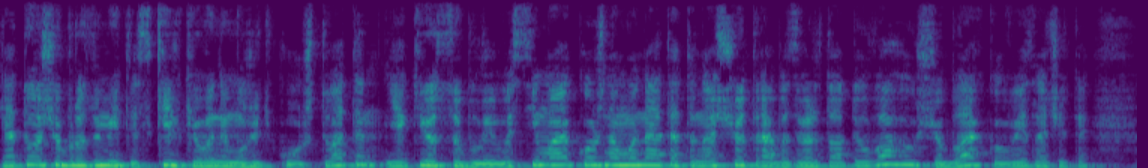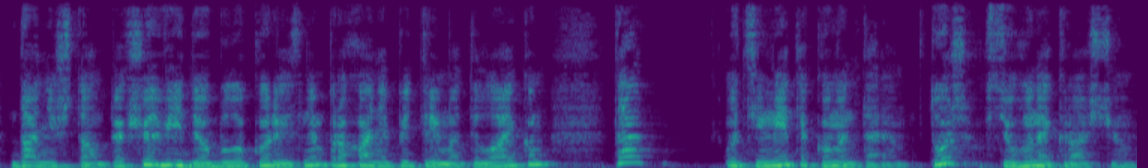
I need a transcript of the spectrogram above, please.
для того, щоб розуміти, скільки вони можуть коштувати, які особливості має кожна монета та на що треба звертати увагу, щоб легко визначити дані штампи. Якщо відео було корисним, прохання підтримати лайком та оцінити коментарем. Тож, всього найкращого.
